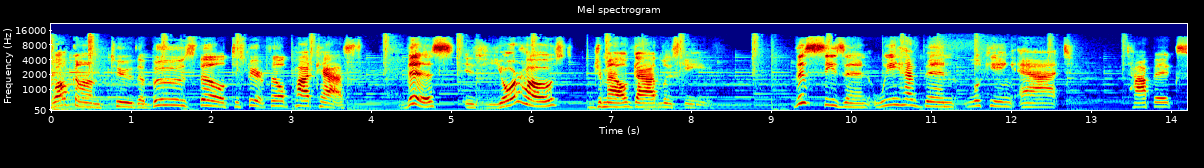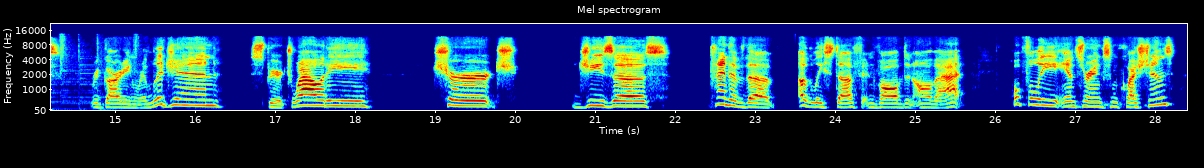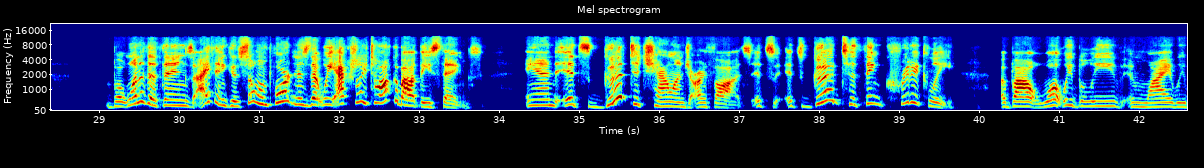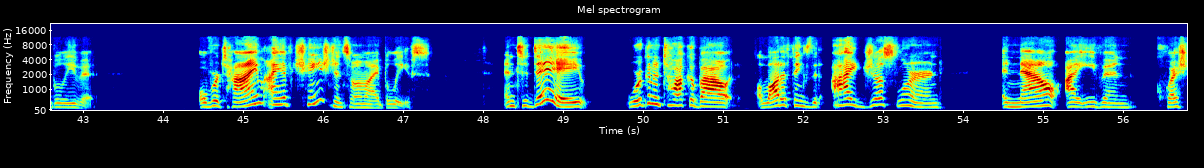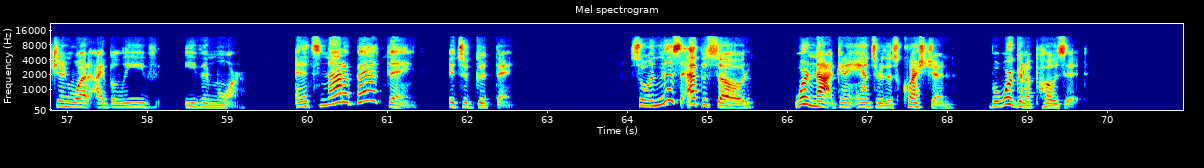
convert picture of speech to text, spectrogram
Welcome to the Booze Filled to Spirit Filled podcast. This is your host, Jamel Godlewski. This season, we have been looking at topics regarding religion, spirituality, church, Jesus, kind of the ugly stuff involved in all that. Hopefully, answering some questions but one of the things I think is so important is that we actually talk about these things. And it's good to challenge our thoughts. It's it's good to think critically about what we believe and why we believe it. Over time, I have changed in some of my beliefs. And today, we're going to talk about a lot of things that I just learned. And now I even question what I believe even more. And it's not a bad thing, it's a good thing. So, in this episode, we're not going to answer this question, but we're going to pose it.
